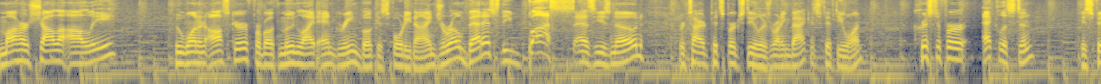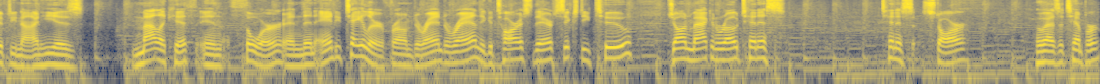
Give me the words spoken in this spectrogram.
Mahershala Ali, who won an Oscar for both Moonlight and Green Book, is 49. Jerome Bettis, the bus as he's known, retired Pittsburgh Steelers running back, is 51. Christopher Eccleston is 59. He is Malekith in Thor. And then Andy Taylor from Duran Duran, the guitarist there, 62. John McEnroe, tennis tennis star, who has a temper,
